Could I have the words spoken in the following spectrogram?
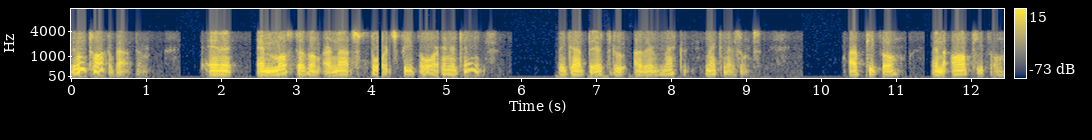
We don't talk about them, and it, and most of them are not sports people or entertainers. They got there through other mechanisms. Our people and all people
